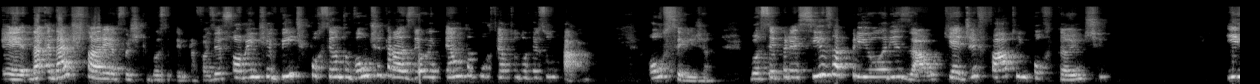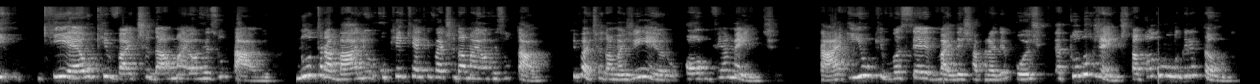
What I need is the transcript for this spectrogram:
é, das tarefas que você tem para fazer, somente 20% vão te trazer 80% do resultado. Ou seja, você precisa priorizar o que é de fato importante e que é o que vai te dar o maior resultado. No trabalho, o que é que vai te dar maior resultado? Que vai te dar mais dinheiro, obviamente, tá? E o que você vai deixar para depois é tudo urgente, tá todo mundo gritando.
